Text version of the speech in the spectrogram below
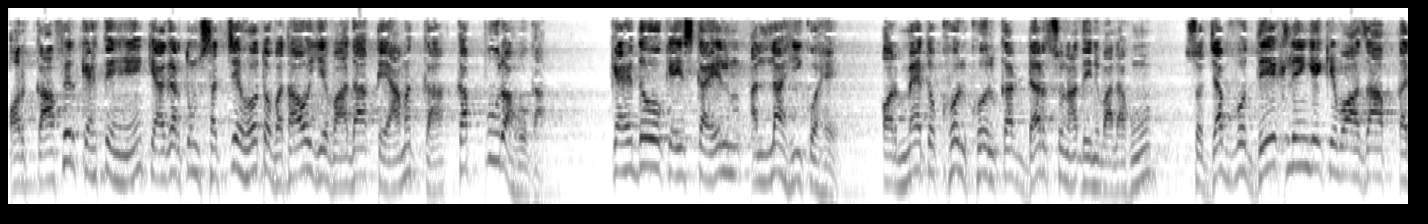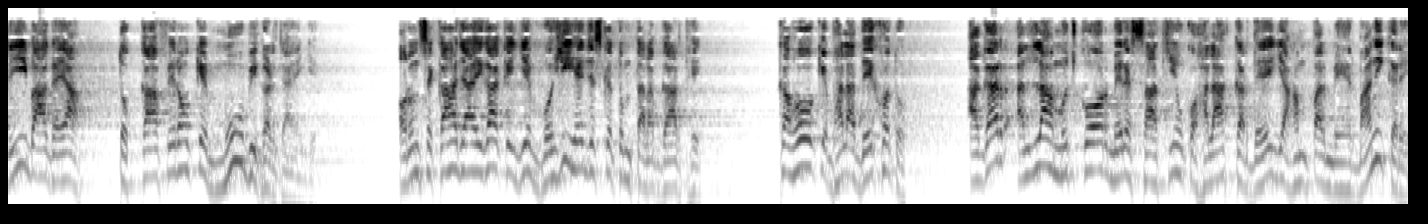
اور کافر کہتے ہیں کہ اگر تم سچے ہو تو بتاؤ یہ وعدہ قیامت کا کب پورا ہوگا۔ کہہ دو کہ اس کا علم اللہ ہی کو ہے اور میں تو کھول کھول کر ڈر سنا دینے والا ہوں۔ سو جب وہ دیکھ لیں گے کہ وہ عذاب قریب آ گیا تو کافروں کے منہ بگڑ جائیں گے۔ اور ان سے کہا جائے گا کہ یہ وہی ہے جس کے تم طلبگار تھے۔ کہو کہ بھلا دیکھو تو، اگر اللہ مجھ کو اور میرے ساتھیوں کو ہلاک کر دے یا ہم پر مہربانی کرے،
